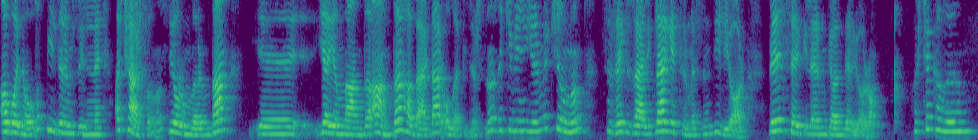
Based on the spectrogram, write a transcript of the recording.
abone olup bildirim zilini açarsanız yorumlarımdan e, yayınlandığı anda haberdar olabilirsiniz. 2023 yılının size güzellikler getirmesini diliyor ve sevgilerimi gönderiyorum. Hoşçakalın.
